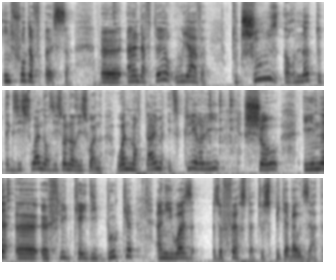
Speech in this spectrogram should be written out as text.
in front of us. Uh, and after, we have to choose or not to take this one or this one or this one. One more time, it's clearly shown in uh, a Philip K. Dick book, and he was the first to speak about that.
